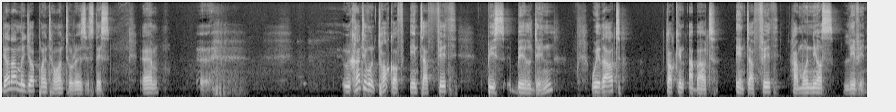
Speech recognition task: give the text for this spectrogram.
The other major point I want to raise is this. Um, uh, we can't even talk of interfaith peace building without talking about interfaith harmonious living.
